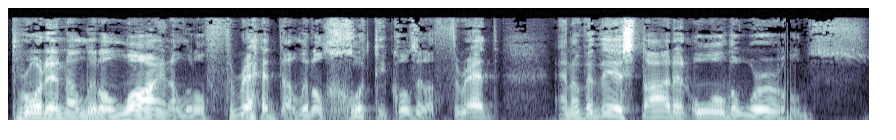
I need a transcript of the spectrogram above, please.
brought in a little line, a little thread, a little chut. He calls it a thread, and over there started all the worlds.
